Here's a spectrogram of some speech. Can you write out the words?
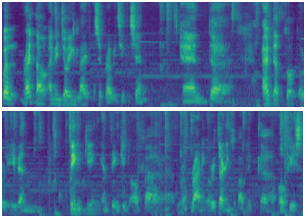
Well, right now, I'm enjoying life as a private citizen. And uh, I have not thought or even thinking and thinking of uh, running or returning to public uh, office.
